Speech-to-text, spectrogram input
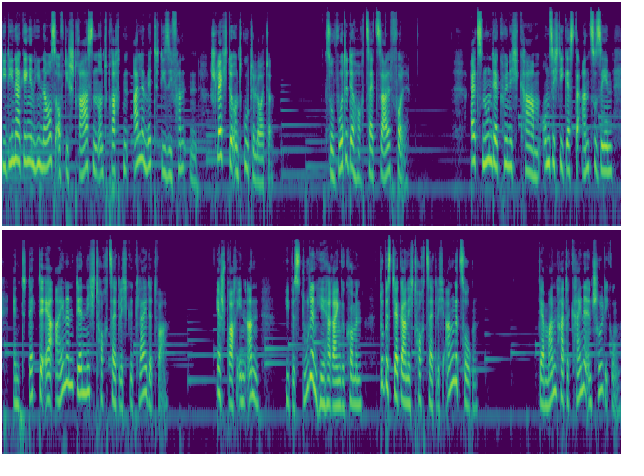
Die Diener gingen hinaus auf die Straßen und brachten alle mit, die sie fanden, schlechte und gute Leute. So wurde der Hochzeitssaal voll. Als nun der König kam, um sich die Gäste anzusehen, entdeckte er einen, der nicht hochzeitlich gekleidet war. Er sprach ihn an Wie bist du denn hier hereingekommen? Du bist ja gar nicht hochzeitlich angezogen. Der Mann hatte keine Entschuldigung.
